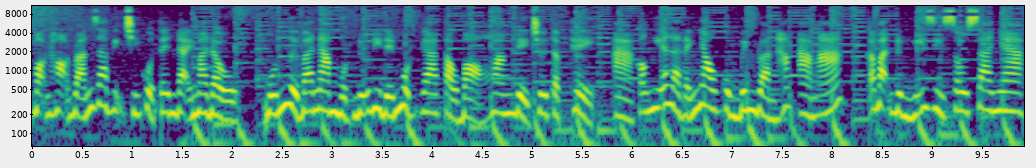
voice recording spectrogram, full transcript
Bọn họ đoán ra vị trí của tên đại ma đầu, bốn người ba nam một nữ đi đến một ga tàu bỏ hoang để chơi tập thể, à có nghĩa là đánh nhau cùng binh đoàn hắc ám á, các bạn đừng nghĩ gì sâu xa nha.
